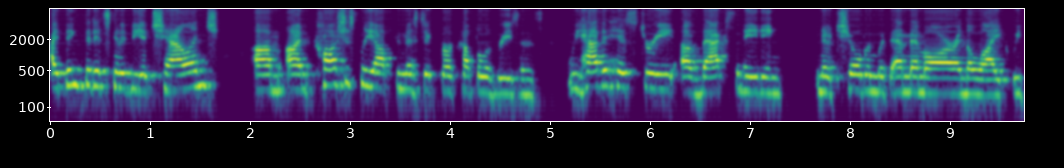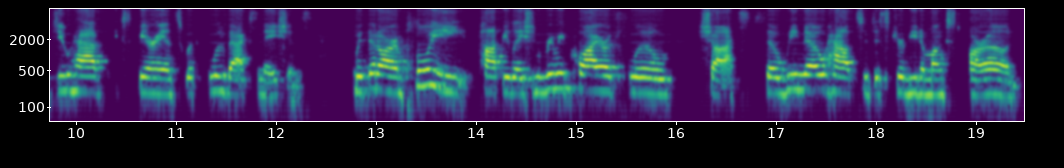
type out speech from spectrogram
I think that it's going to be a challenge. Um, I'm cautiously optimistic for a couple of reasons. We have a history of vaccinating, you know, children with MMR and the like. We do have experience with flu vaccinations. Within our employee population, we require flu shots, so we know how to distribute amongst our own.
